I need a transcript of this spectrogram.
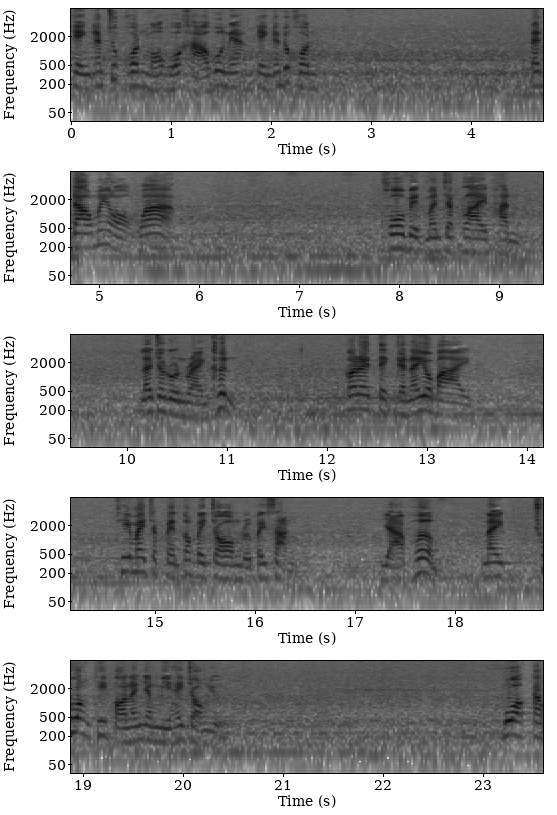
เก่งกันทุกคนหมอหัวขาวพวกเนี้ย เก่งกันทุกคน แต่เดาไม่ออกว่าโควิดมันจะกลายพันธุ์ และจะรุนแรงขึ้น ก็เลยติดกันนโยบาย ที่ไม่จะเป็นต้องไปจองหรือไปสั่ง อย่าเพิ่มในช่วงที่ตอนนั้นยังมีให้จองอยู่ บวกกับ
